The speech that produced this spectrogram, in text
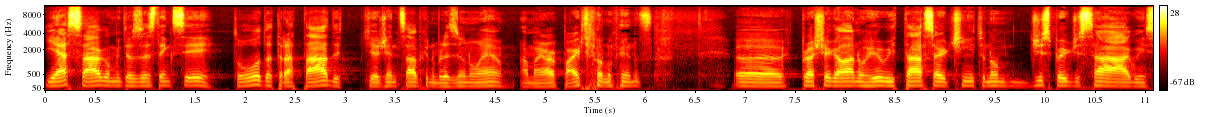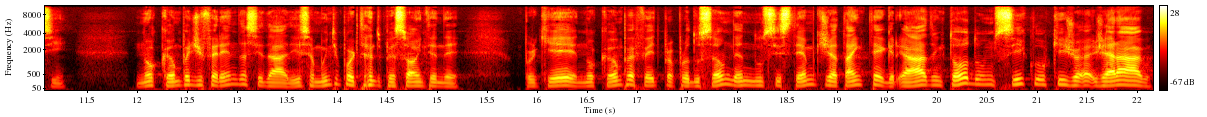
E essa água muitas vezes tem que ser toda tratada, que a gente sabe que no Brasil não é a maior parte, pelo menos, uh, ah, para chegar lá no rio e tá certinho tu não desperdiçar a água em si. No campo é diferente da cidade. Isso é muito importante o pessoal entender. Porque no campo é feito para produção dentro de um sistema que já está integrado em todo um ciclo que gera água.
